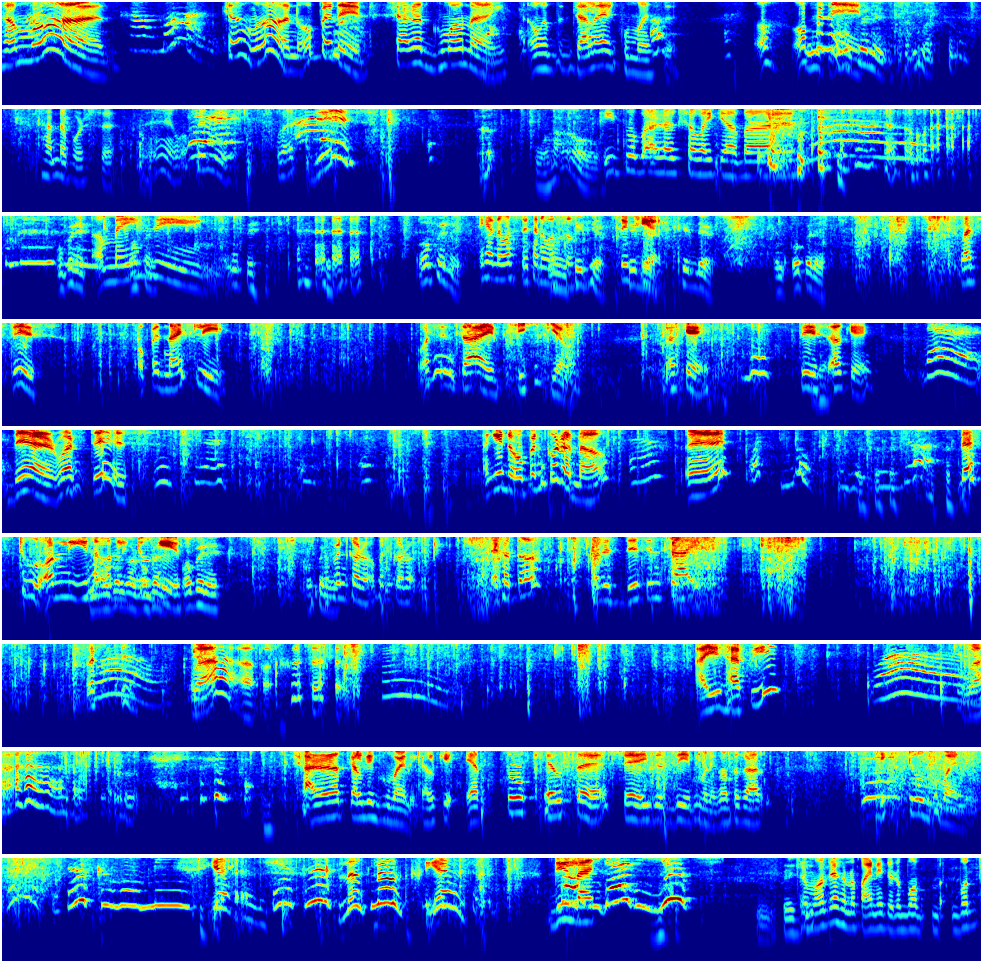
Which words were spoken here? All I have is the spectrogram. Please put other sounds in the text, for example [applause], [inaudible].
Come on. Come on, open it. সারা রাত ঘুমাও নাই আমাদের জ্বালায় ঘুমাইছে Oh, open it. Open it. ভালো লাগছে না? ঠান্ডা পড়ছে হ্যাঁ open it what's this Wow. Eid Mubarak সবাইকে আবার Open it. Amazing open it. এখানে বসো এখানে বসো sit here. Sit here there. Sit there. And open What's this? Open nicely. What's inside? [laughs] Okay. This, okay. There. There, what's this? I get to open Koda now. Uh-huh. Eh? [laughs] That's two, only you have only two gifts. Open it. Open, open it. Open Koda. Dekho to, what is this inside? Wow are you happy wow সারা রাত কালকে ঘুমায়নি কালকে এত খেলছে সে এই যে দিন মানে গতকাল একটু ঘুমায়নি Yes. Look, look. Yes. Do you like? Hmm, এটার this. মজা এখনও পাইনি তো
